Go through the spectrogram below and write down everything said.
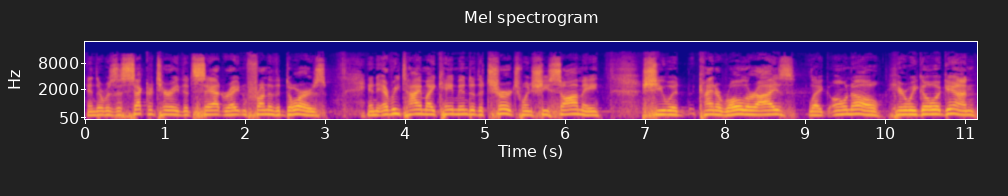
and there was a secretary that sat right in front of the doors. And every time I came into the church when she saw me she would kind of roll her eyes like oh no here we go again.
